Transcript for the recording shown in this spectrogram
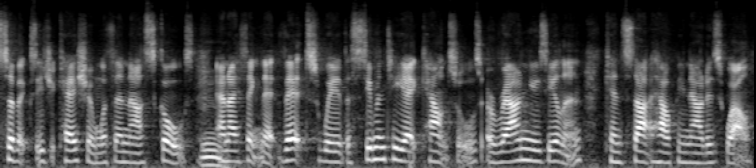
civics education within our schools? Mm. And I think that that's where the 78 councils around New Zealand can start helping out as well,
